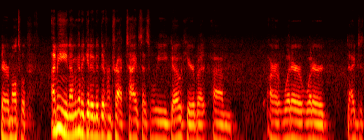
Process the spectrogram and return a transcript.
There are multiple. I mean, I'm going to get into different track types as we go here, but um, are what are what are I just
